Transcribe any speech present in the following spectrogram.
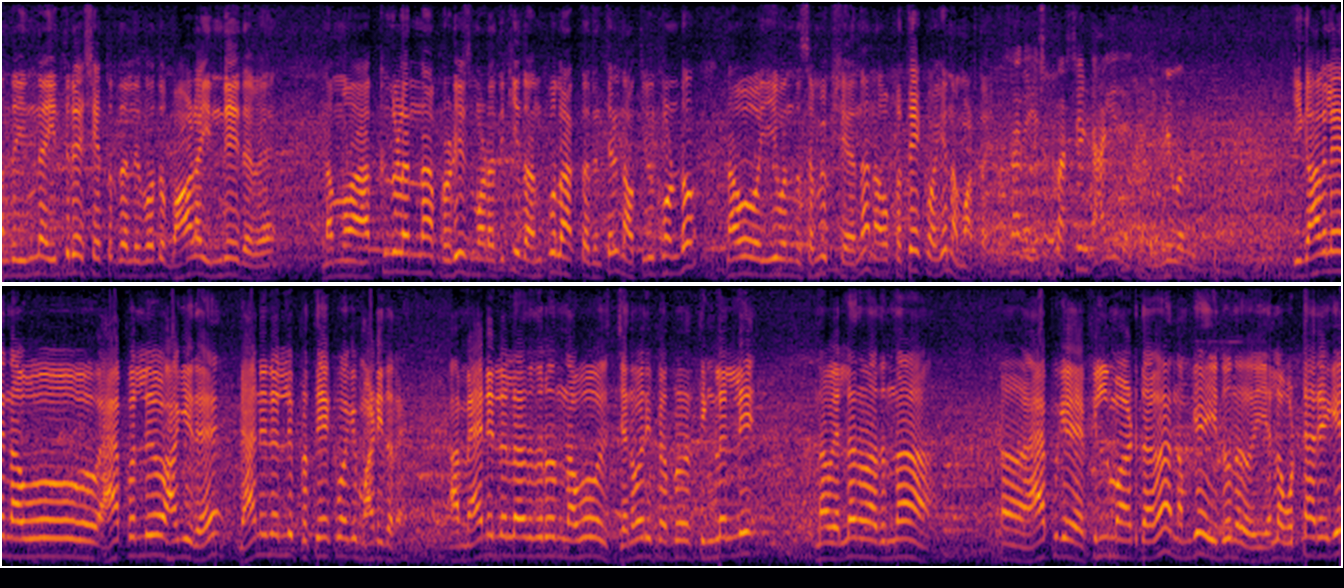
ಒಂದು ಇನ್ನು ಇತರೆ ಕ್ಷೇತ್ರದಲ್ಲಿರ್ಬೋದು ಭಾಳ ಹಿಂದೆ ಇದ್ದಾವೆ. ನಮ್ಮ ಹಕ್ಕುಗಳನ್ನು ಪ್ರೊಡ್ಯೂಸ್ ಮಾಡೋದಕ್ಕೆ ಇದು ಅನುಕೂಲ ಆಗ್ತದೆ ಅಂತೇಳಿ ನಾವು ತಿಳ್ಕೊಂಡು ನಾವು ಈ ಒಂದು ಸಮೀಕ್ಷೆಯನ್ನು ನಾವು ಪ್ರತ್ಯೇಕವಾಗಿ ನಾವು ಮಾಡ್ತಾ ಇದ್ದೀವಿ. ಸರ್ ಎಷ್ಟು ಪರ್ಸೆಂಟ್ ಆಗಿದೆ ಸರ್? ಇಲ್ಲಿವರೆಗೂ. ಈಗಾಗಲೇ ನಾವು ಆ್ಯಪಲ್ಲೂ ಆಗಿದೆ ಮ್ಯಾನ್ಯುಲಲ್ಲಿ ಪ್ರತ್ಯೇಕವಾಗಿ ಮಾಡಿದ್ದಾರೆ. ಆ ಮ್ಯಾನ್ಯುಲಲ್ಲಾದರೂ ನಾವು ಜನವರಿ ಫೆಬ್ರವರಿ ತಿಂಗಳಲ್ಲಿ ನಾವೆಲ್ಲನೂ ಅದನ್ನು ಆ್ಯಪ್ಗೆ ಫಿಲ್ ಮಾಡಿದಾಗ ನಮಗೆ ಇದು ಎಲ್ಲ ಒಟ್ಟಾರೆಗೆ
